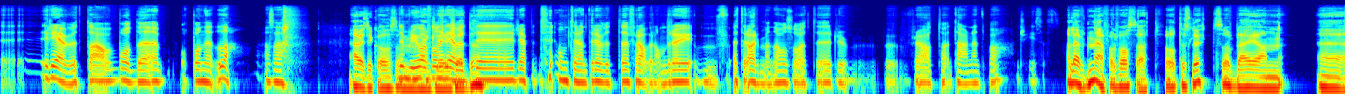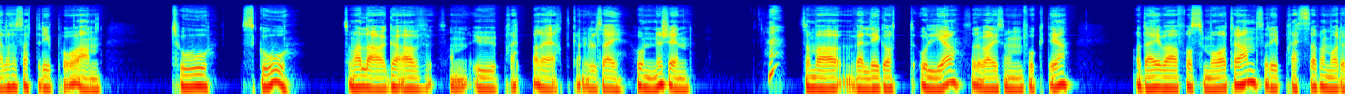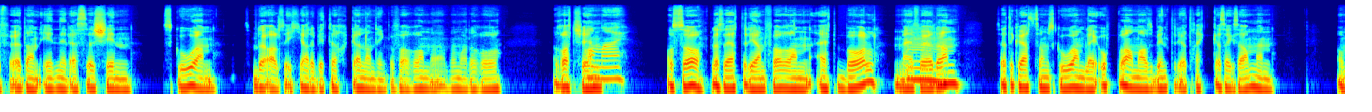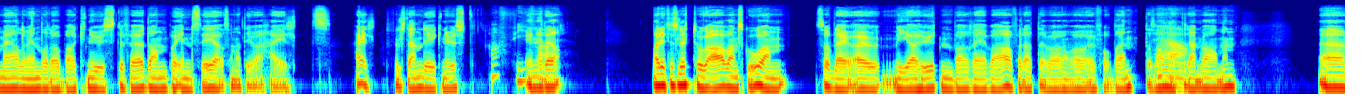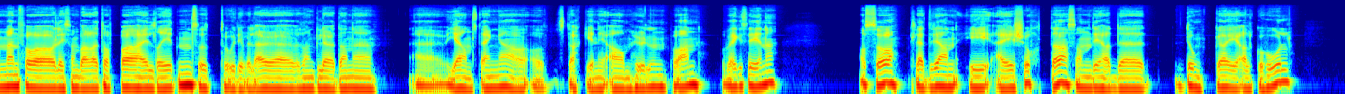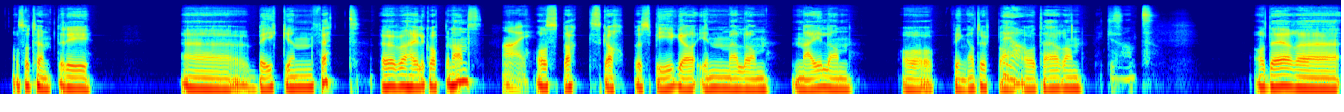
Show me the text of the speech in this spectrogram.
eh, revet av både opp og nede, da. Altså, Jeg vet ikke hva som egentlig skjedde. det blir jo i hvert fall revet, eh, revet, omtrent revet eh, fra hverandre etter armene, og så etter eh, fra tærne etterpå. Jesus. Han levde den iallfall fortsatt, for til slutt så ble han eh, Eller så satte de på han to sko som var laga av sånn upreparert, kan du vel si, hundeskinn. Hæ? Som var veldig godt olja, så det var liksom fuktige. Og de var for små til han, så de pressa på en måte føttene inn i disse skinnskoene, som da altså ikke hadde blitt tørka eller noe på forhånd, på en måte rå, rått Å skinn. nei. Og så plasserte de han foran et bål med Mm. føttene, så etter hvert som skoene ble oppvarma, så begynte de å trekke seg sammen, og mer eller mindre da bare knuste føttene på innsida, sånn at de var helt, helt fullstendig knust fy inni der. Når de til slutt tok av han skoene, så ble jo òg mye av huden bare revet av, fordi at det var, var jo forbrent og sånn Ja. etter den varmen. Eh, Men for å liksom bare toppe hele driten, så tok de vel òg sånn glødende eh, jernstenger og, og stakk inn i armhulen på han på begge sidene. Og så kledde de han i ei skjorte som de hadde dunka i alkohol, og så tømte de eh, baconfett over hele kroppen hans, Nei. og stakk skarpe spiker inn mellom neglene og fingertuppene Ja. og tærne. Ikke sant. Og der eh,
